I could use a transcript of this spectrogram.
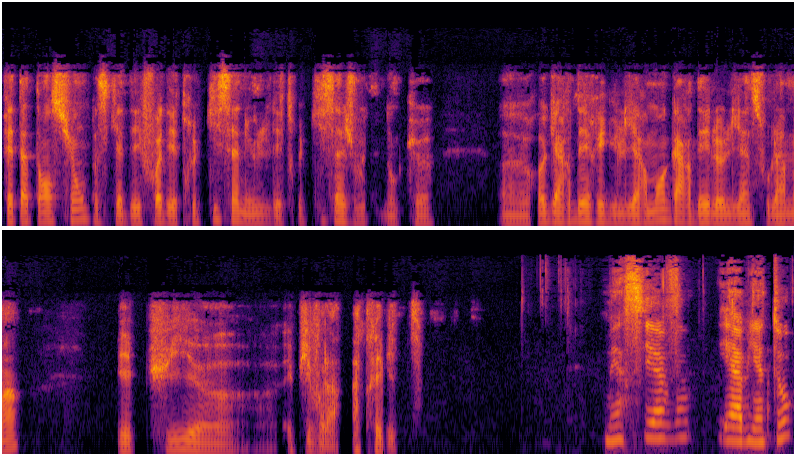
Faites attention parce qu'il y a des fois des trucs qui s'annulent, des trucs qui s'ajoutent. Donc, regardez régulièrement, gardez le lien sous la main. Et puis, et puis voilà, à très vite. Merci à vous et à bientôt.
